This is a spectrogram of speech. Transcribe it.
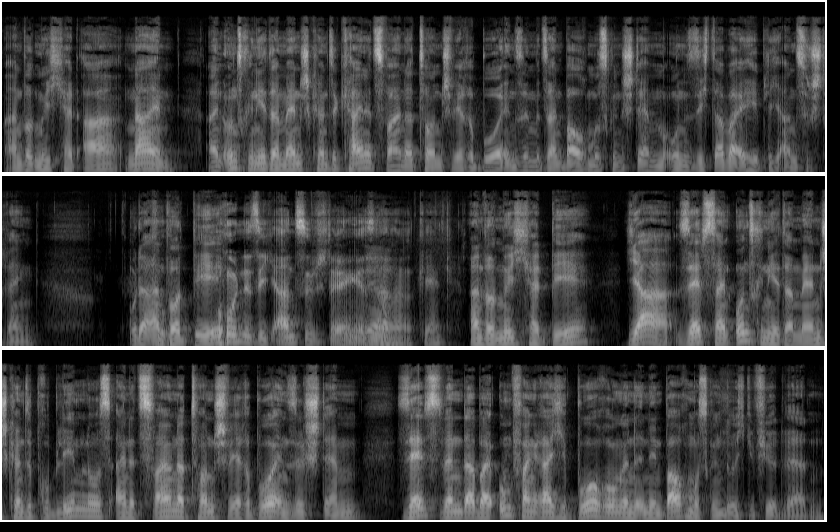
Antwortmöglichkeit A, nein. Ein untrainierter Mensch könnte keine 200 Tonnen schwere Bohrinsel mit seinen Bauchmuskeln stemmen, ohne sich dabei erheblich anzustrengen. Oder Antwort B. Ohne sich anzustrengen, ist ja. okay. Antwortmöglichkeit B. Ja, selbst ein untrainierter Mensch könnte problemlos eine 200 Tonnen schwere Bohrinsel stemmen, selbst wenn dabei umfangreiche Bohrungen in den Bauchmuskeln durchgeführt werden.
